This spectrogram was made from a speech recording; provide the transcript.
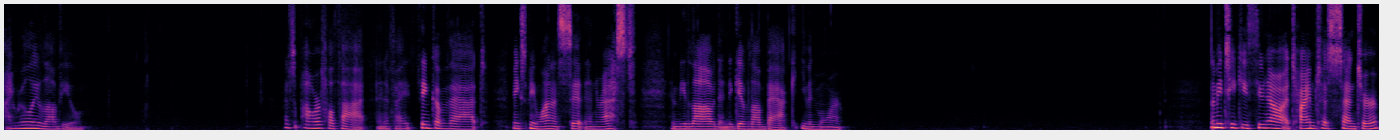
I really love you. That's a powerful thought. And if I think of that, makes me want to sit and rest and be loved and to give love back even more. Let me take you through now a time to center.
